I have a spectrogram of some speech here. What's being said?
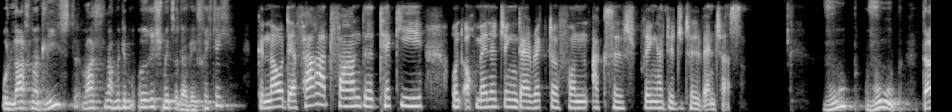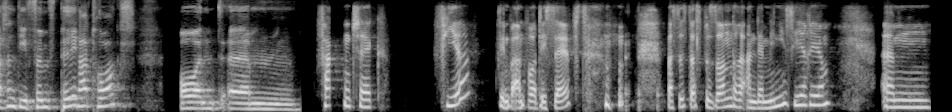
Und last not least warst du noch mit dem Ulrich Schmitz unterwegs, richtig? Genau, der Fahrradfahrende Techie und auch Managing Director von Axel Springer Digital Ventures. Whoop, Whoop. Das sind die fünf Pilger-Talks. Und ähm Faktencheck 4, den beantworte ich selbst. Was ist das Besondere an der Miniserie? Ähm,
